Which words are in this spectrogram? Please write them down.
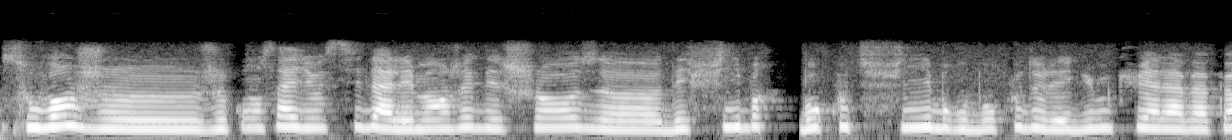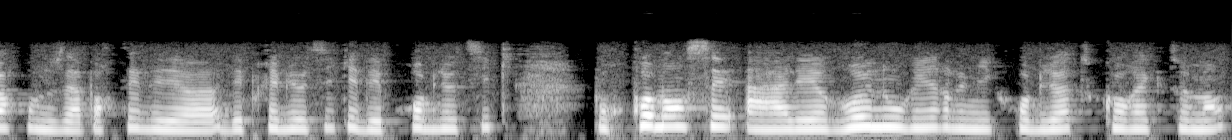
Souvent, je, conseille aussi d'aller manger des choses, euh, des fibres, beaucoup de fibres ou beaucoup de légumes cuits à la vapeur pour nous apporter des, euh, prébiotiques et des probiotiques pour commencer à aller renourrir le microbiote correctement,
